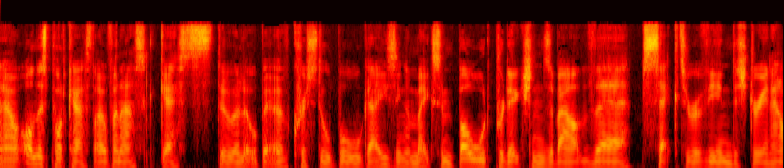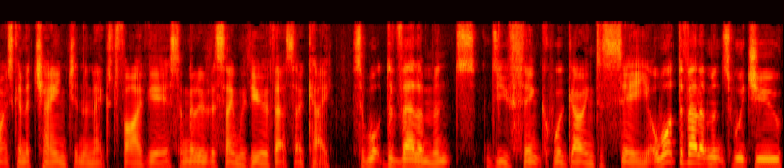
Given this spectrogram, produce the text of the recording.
Now, on this podcast, I often ask guests to do a little bit of crystal ball gazing and make some bold predictions about their sector of the industry and how it's going to change in the next five years. So I'm going to do the same with you if that's okay. So, what developments do you think we're going to see, or what developments would you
